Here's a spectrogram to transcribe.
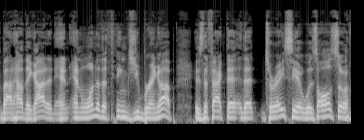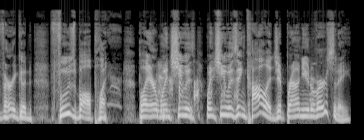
about how they got it, and and one of the things you bring up is the fact that that Teresa was also a very good foosball player player when she was when she was in college at Brown University.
